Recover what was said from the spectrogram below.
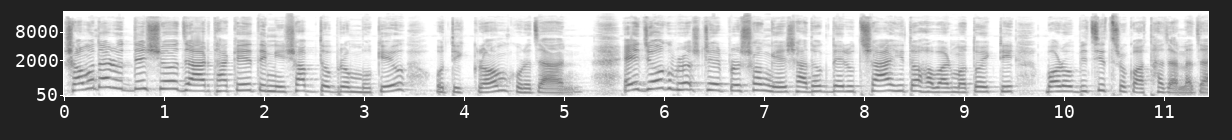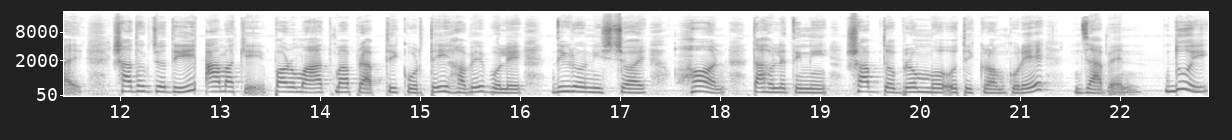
সমতার উদ্দেশ্য যার থাকে, তিনি শব্দ ব্রহ্মকেও অতিক্রম করে যান। এই যোগ ভ্রষ্টের প্রসঙ্গে সাধকদের উৎসাহিত হওয়ার মতো একটি বড় বিচিত্র কথা জানা যায়। সাধক যদি আমাকে পরমাত্মা প্রাপ্তি করতেই হবে বলে দৃঢ় নিশ্চয় হন, তাহলে তিনি শব্দ ব্রহ্ম অতিক্রম করে যাবেন। দুই,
